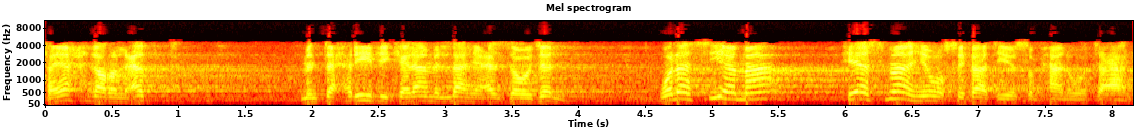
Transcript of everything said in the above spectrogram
فيحذر العبد من تحريف كلام الله عز وجل ولا سيما في أسمائه وصفاته سبحانه وتعالى.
